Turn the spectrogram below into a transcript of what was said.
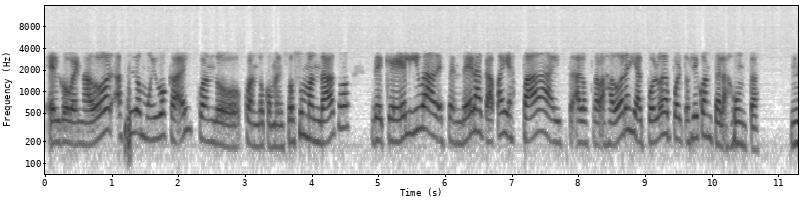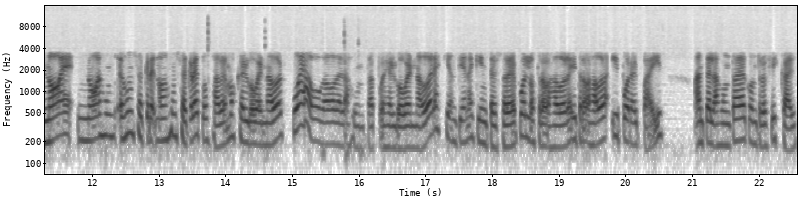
El gobernador ha sido muy vocal cuando, cuando comenzó su mandato de que él iba a defender a capa y espada a los trabajadores y al pueblo de Puerto Rico ante la Junta. No es, no es un, es un secreto, no es un secreto, sabemos que el gobernador fue abogado de la Junta, pues el gobernador es quien tiene que interceder por los trabajadores y trabajadoras y por el país ante la Junta de Control Fiscal.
